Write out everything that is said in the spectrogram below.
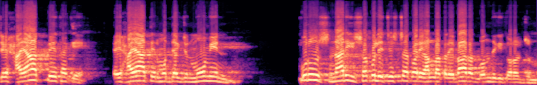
যে হায়াত পেয়ে থাকে, এই হায়াতের মধ্যে একজন মমিন পুরুষ, নারী সকলে চেষ্টা করে আল্লাহ তালা ইবাদত বন্দিগি করার জন্য।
